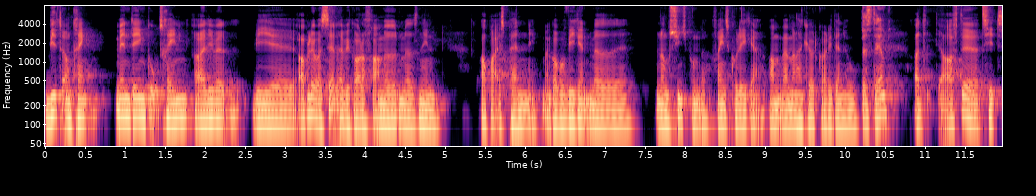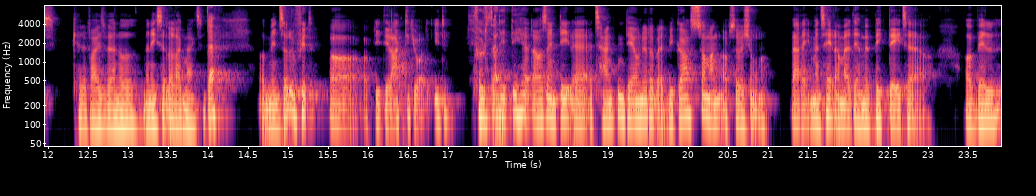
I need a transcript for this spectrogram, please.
vildt omkring, men det er en god træning, og alligevel, vi øh, oplever selv, at vi går derfra mødet med sådan en oprejst pande. Ikke? Man går på weekend med øh, nogle synspunkter fra ens kollegaer om, hvad man har gjort godt i den her uge. bestemt. Og det, ofte og tit kan det faktisk være noget, man ikke selv har lagt mærke til. Ja, Og, men så er det jo fedt at, at blive delagtiggjort i det. Og fuldstændig. det er det her, der også er en del af af tanken, det er jo netop, at vi gør så mange observationer hver dag. Man taler om alt det her med big data og, og vel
